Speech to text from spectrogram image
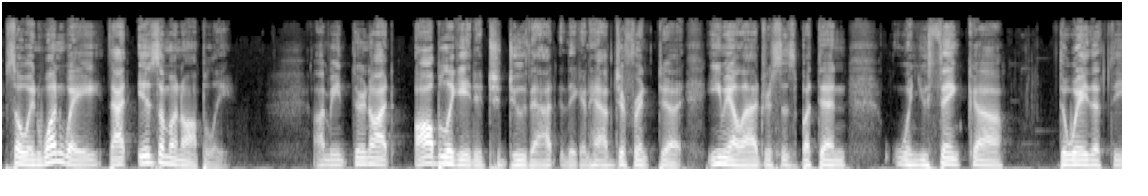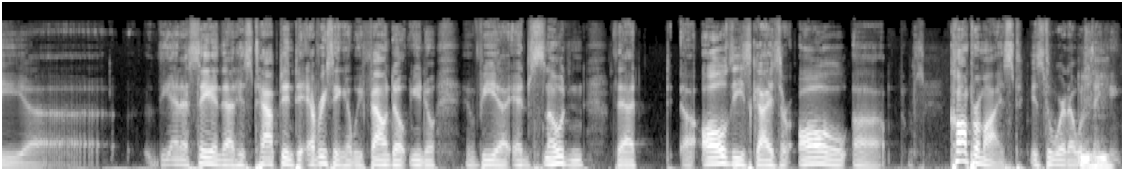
So in one way that is a monopoly. I mean they're not obligated to do that. They can have different uh, email addresses but then when you think uh, the way that the uh, the NSA and that has tapped into everything, and we found out, you know, via Ed Snowden that uh, all these guys are all uh, compromised. Is the word I was thinking.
